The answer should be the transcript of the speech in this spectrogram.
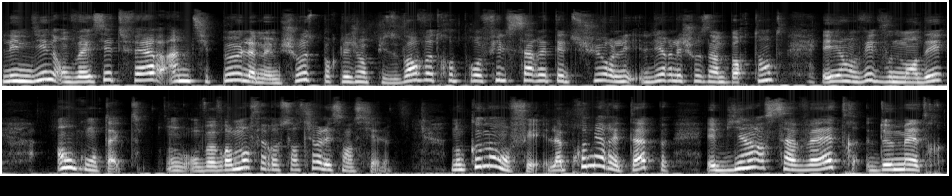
LinkedIn, on va essayer de faire un petit peu la même chose pour que les gens puissent voir votre profil, s'arrêter dessus, lire les choses importantes et envie de vous demander en contact. On, va vraiment faire ressortir l'essentiel. Donc comment on fait? La première étape, eh bien, ça va être de mettre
